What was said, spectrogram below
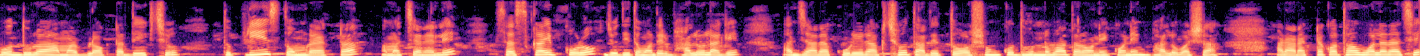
বন্ধুরা আমার ব্লগটা দেখছ, তো প্লিজ তোমরা একটা আমার চ্যানেলে সাবস্ক্রাইব করো যদি তোমাদের ভালো লাগে। আর যারা করে রাখছো, তাদের তো অসংখ্য ধন্যবাদ আর অনেক অনেক ভালোবাসা। আর আর একটা কথাও বলার আছে,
